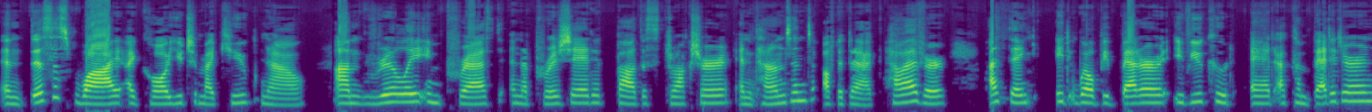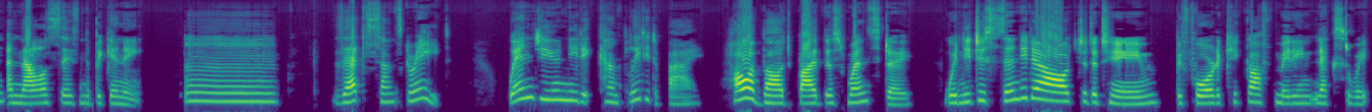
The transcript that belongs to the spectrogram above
And this is why I call you to my cube now. I'm really impressed and appreciated by the structure and content of the deck. However, I think it will be better if you could add a competitor analysis in the beginning. Mm, that sounds great. When do you need it completed by? How about by this Wednesday? We need to send it out to the team before the kickoff meeting next week.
